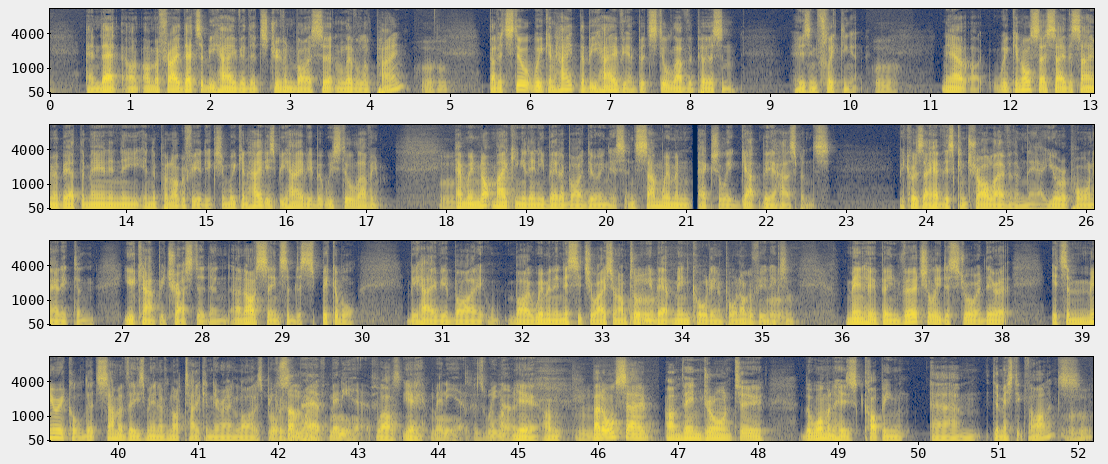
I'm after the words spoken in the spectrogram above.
And that, I'm I'm afraid, that's a behaviour that's driven by a certain level of pain. Mm-hmm. But it's still, we can hate the behaviour, but still love the person who's inflicting it. Hmm. Now, we can also say the same about the man in the in the pornography addiction. We can hate his behaviour, but we still love him. Hmm. And we're not making it any better by doing this. And some women actually gut their husbands because they have this control over them now. You're a porn addict and you can't be trusted. And, and I've seen some despicable behaviour by by women in this situation. I'm talking hmm. about men caught in a pornography addiction, men who've been virtually destroyed. There are, it's a miracle that some of these men have not taken their own lives well, because some of have, many have, Well, yeah, many have, as we uh, know. yeah, I'm, hmm. but also I'm then drawn to the woman who's copying um, domestic violence, mm-hmm.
